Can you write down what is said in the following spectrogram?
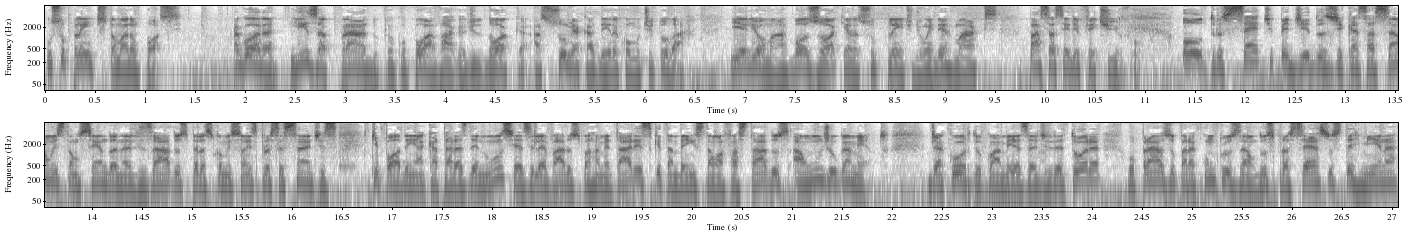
os suplentes tomaram posse. Agora, Lisa Prado, que ocupou a vaga de Doca, assume a cadeira como titular. E Eliomar Bozó, que era suplente de Wender Marx, passa a ser efetivo. Outros sete pedidos de cassação estão sendo analisados pelas comissões processantes, que podem acatar as denúncias e levar os parlamentares que também estão afastados a um julgamento. De acordo com a mesa diretora, o prazo para a conclusão dos processos termina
